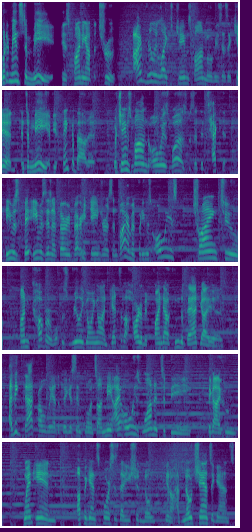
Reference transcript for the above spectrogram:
What it means to me is finding out the truth. I really liked James Bond movies as a kid. And to me, if you think about it, what James Bond always was was a detective. He was he was in a very very dangerous environment, but he was always trying to uncover what was really going on, get to the heart of it, find out who the bad guy is. I think that probably had the biggest influence on me. I always wanted to be the guy who went in up against forces that he should know, you know, have no chance against,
